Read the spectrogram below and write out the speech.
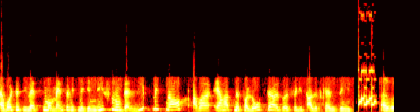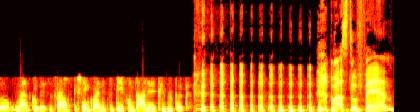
Er wollte die letzten Momente mit mir genießen und er liebt mich noch, aber er hat eine Verlobte, also es ergibt alles keinen Sinn. Also mein skurrilstes Weihnachtsgeschenk war eine CD von Daniel Kübelböck. Warst du Fan?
